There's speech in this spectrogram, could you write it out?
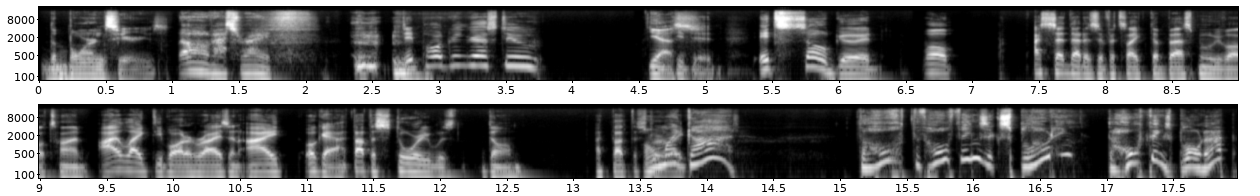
the Bourne series. oh, that's right. did Paul Greengrass do Yes, He did. It's so good. Well, I said that as if it's like the best movie of all time. I like Deepwater Horizon. I okay. I thought the story was dumb. I thought the Oh my like, god, the whole the whole thing's exploding. The whole thing's blown up.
